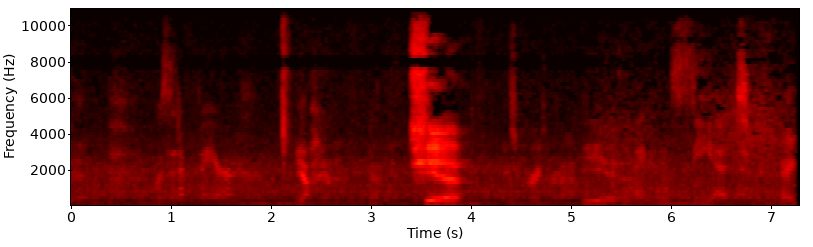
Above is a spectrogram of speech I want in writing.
did. Was it a bear? Yeah. Yeah. Things are crazy fast. Yeah. And I didn't see it. Hey,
